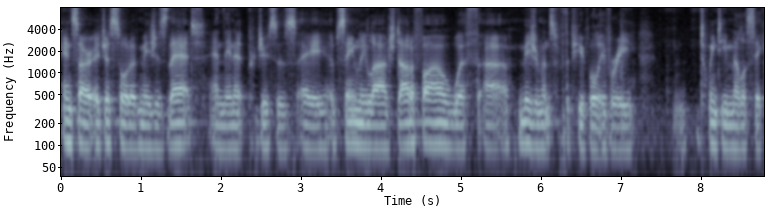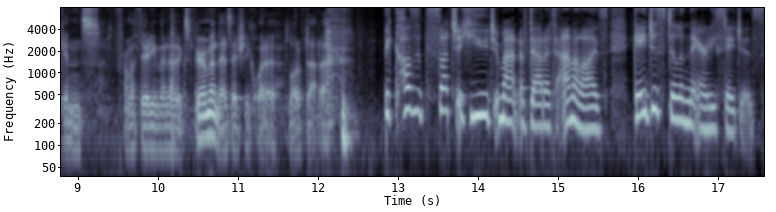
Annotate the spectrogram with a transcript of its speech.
And so it just sort of measures that, and then it produces a obscenely large data file with uh, measurements of the pupil every 20 milliseconds from a 30 minute experiment. That's actually quite a lot of data. Because it's such a huge amount of data to analyse, Gage is still in the early stages.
